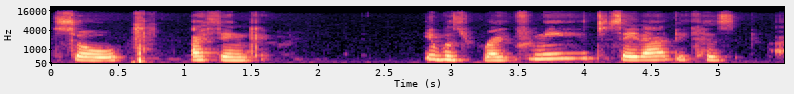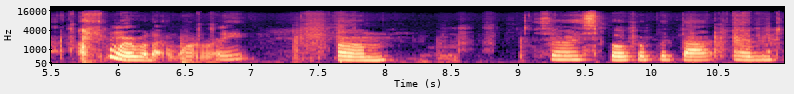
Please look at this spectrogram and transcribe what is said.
So I think it was right for me to say that because I can wear what I want, right? Um so I spoke up with that and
